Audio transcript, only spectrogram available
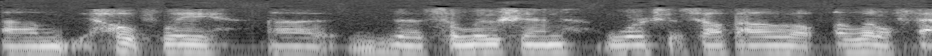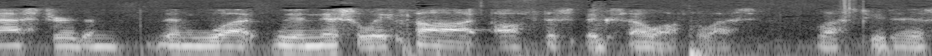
um, hopefully uh, the solution works itself out a little, a little faster than than what we initially thought off this big sell off the last last few days.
